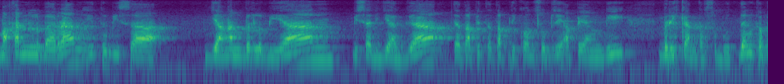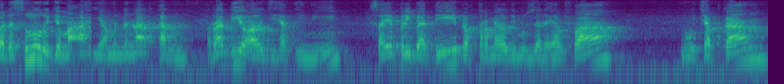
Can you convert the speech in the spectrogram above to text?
makan lebaran itu bisa jangan berlebihan, bisa dijaga, tetapi tetap dikonsumsi apa yang diberikan tersebut. Dan kepada seluruh jemaah yang mendengarkan radio Al Jihad ini, saya pribadi, Dr. Meldi Muzada Elva, mengucapkan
